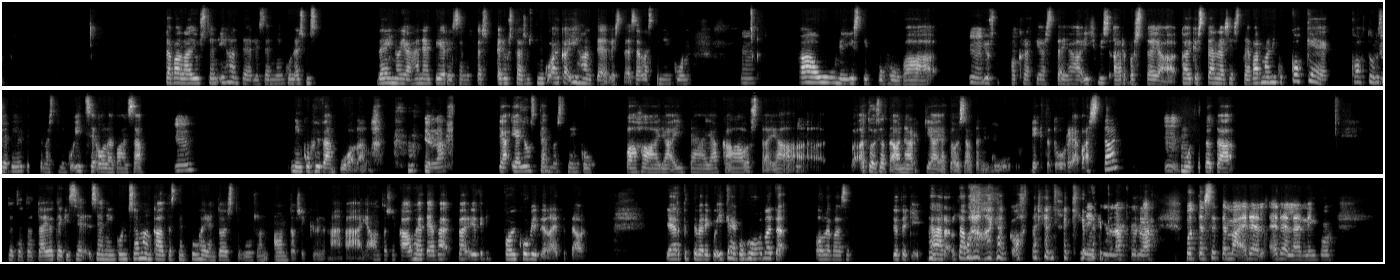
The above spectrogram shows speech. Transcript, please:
tavallaan just sen ihanteellisen, niin kuin esimerkiksi Leino ja hänen piirinsä nyt tässä edustaa niin kuin aika ihanteellista ja sellaista niin kuin, mm kauniisti puhuvaa mm. just demokratiasta ja ihmisarvosta ja kaikesta tällaisesta. Ja varmaan niin kuin kokee kohtuullisen mm. vilpittömästi niin kuin itse olevansa mm. niin kuin hyvän puolella. Kyllä. ja, ja just tämmöistä niin kuin pahaa ja itää ja kaaosta ja mm. toisaalta anarkiaa ja toisaalta niin kuin diktatuuria vastaan. Mm. Mutta tota, tota, tota, jotenkin se, se niin kuin samankaltaisten puheiden toistuvuus on, on tosi kylmäävää ja on tosi kauheaa. Ja mä, mä jotenkin voi kuvitella, että tämä on järkyttävää niin kuin ikään kuin huomata olevansa jotenkin väärällä tavalla ajankohtainen. Niin, kyllä, kyllä. Mutta sitten mä edelleen, edelleen niin kuin,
